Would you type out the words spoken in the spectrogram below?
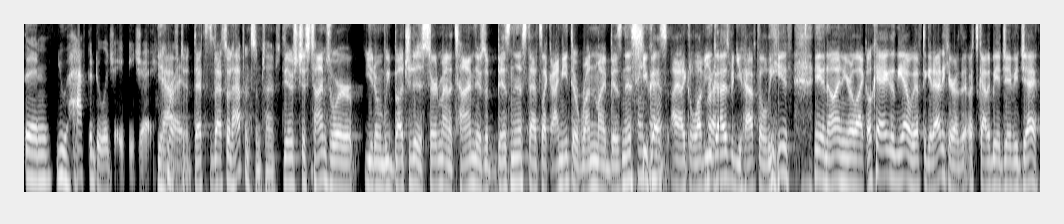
then you have to do a JVJ. You have Right. to. That's that's what happens sometimes. There's just times where you know we budgeted a certain amount of time. There's a business that's like I need to run my business. You mm-hmm. guys, I like love you Right. guys, but you have to leave. You know, and you're like, okay, yeah, we have to get out of here. It's got to be a JVJ.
